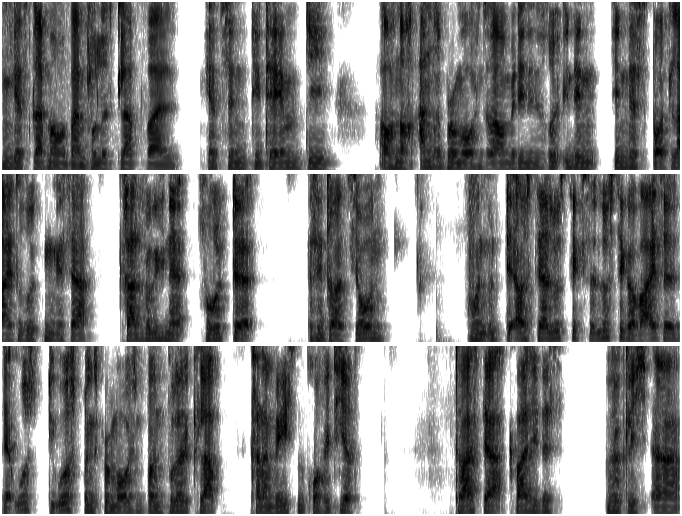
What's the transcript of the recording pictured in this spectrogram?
Ja. Jetzt bleiben wir mal beim Bullet Club, weil jetzt sind die Themen, die auch noch andere Promotions aber mit in den, in den in das Spotlight rücken, ist ja gerade wirklich eine verrückte Situation. Von, aus der lustigste, lustigerweise der Ur, die Ursprungspromotion von Bullet Club gerade am wenigsten profitiert. Du hast ja quasi das wirklich äh,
